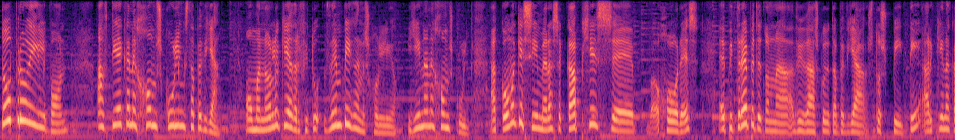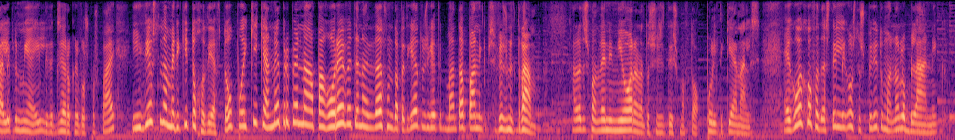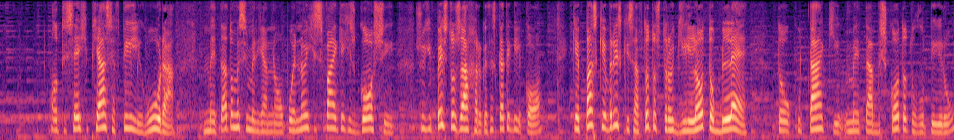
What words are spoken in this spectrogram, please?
Το πρωί λοιπόν αυτή έκανε homeschooling στα παιδιά. Ο Μανόλο και οι αδερφοί του δεν πήγανε σχολείο, γίνανε homeschooling. Ακόμα και σήμερα σε κάποιες ε, χώρες επιτρέπεται το να διδάσκονται τα παιδιά στο σπίτι, αρκεί να καλύπτουν μία ύλη, δεν ξέρω ακριβώς πώς πάει. Ιδίως στην Αμερική το έχω δει αυτό, που εκεί και αν έπρεπε να απαγορεύεται να διδάσκουν τα παιδιά τους γιατί μετά πάνε και ψηφίζουν Τραμπ. Αλλά τέλος πάντων δεν είναι η ώρα να το συζητήσουμε αυτό. Πολιτική ανάλυση. Εγώ έχω φανταστεί λίγο στο σπίτι του Μανόλο Μπλάνικ ότι σε έχει πιάσει αυτή η λιγούρα μετά το μεσημεριανό που ενώ έχεις φάει και έχεις γκώσει, σου έχει πέσει το ζάχαρο και θες κάτι γλυκό και πας και βρίσκεις αυτό το στρογγυλό το μπλε το κουτάκι με τα μπισκότα του βουτύρου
